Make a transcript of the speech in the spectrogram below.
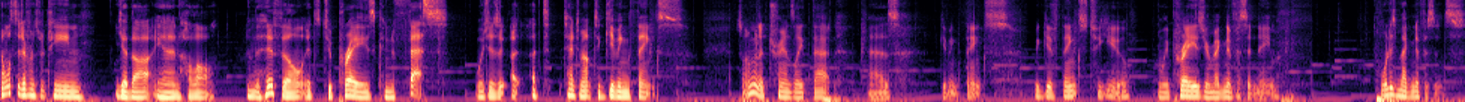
Now, what's the difference between yada and halal? In the hifil, it's to praise, confess, which is a tantamount to giving thanks. So I'm going to translate that as giving thanks. We give thanks to you and we praise your magnificent name. What is magnificence?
